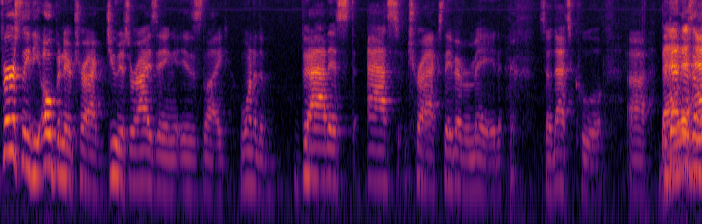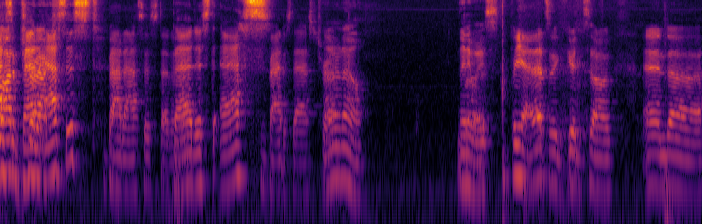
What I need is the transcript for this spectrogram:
firstly, the opener track, Judas Rising, is like one of the baddest ass tracks they've ever made. So that's cool. Uh, but then there's a ass, lot of tracks. badassest, Badassest. I don't baddest ass. know. Baddest ass track. I don't know. Anyways, But yeah, that's a good song, and uh,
